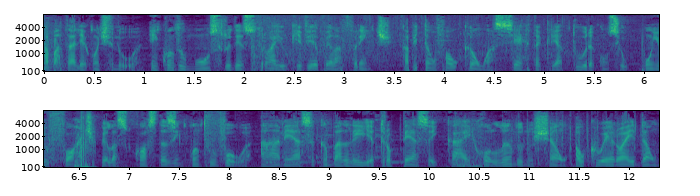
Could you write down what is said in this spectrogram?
A batalha continua. Enquanto o monstro destrói o que vê pela frente, Capitão Falcão acerta a criatura com seu punho forte pelas costas enquanto voa. A ameaça cambaleia, tropeça e cai, rolando no chão, ao que o herói dá um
